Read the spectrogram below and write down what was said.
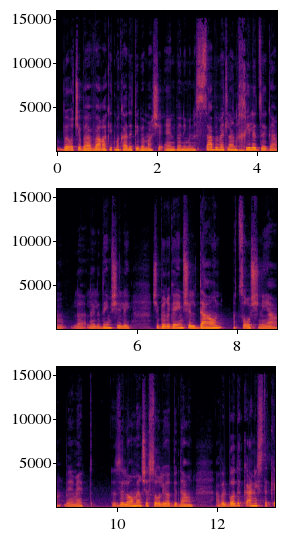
בעוד שבעבר רק התמקדתי במה שאין, ואני מנסה באמת להנחיל את זה גם לילדים שלי, שברגעים של down, עצרו שנייה, באמת, זה לא אומר שאסור להיות ב down, אבל בוא דקה נסתכל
